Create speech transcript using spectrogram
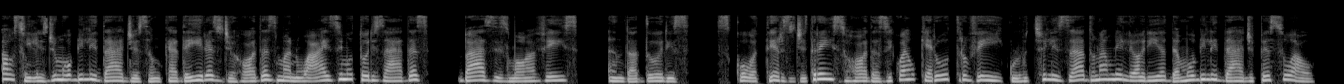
Auxílios de mobilidade são cadeiras de rodas manuais e motorizadas, bases móveis, andadores, scooters de três rodas e qualquer outro veículo utilizado na melhoria da mobilidade pessoal.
